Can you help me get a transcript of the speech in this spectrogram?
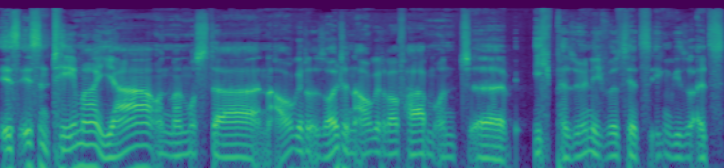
es ist ein Thema, ja, und man muss da ein Auge, sollte ein Auge drauf haben. Und äh, ich persönlich würde es jetzt irgendwie so als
